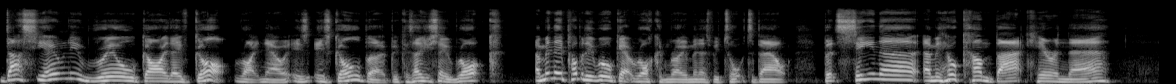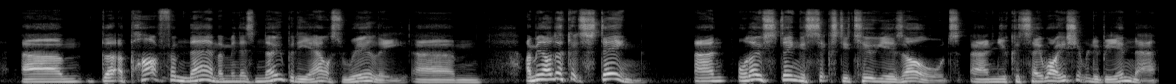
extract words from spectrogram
that's the only real guy they've got right now is is Goldberg because, as you say, Rock. I mean, they probably will get Rock and Roman as we talked about but Cena, I mean, he'll come back here and there. Um, but apart from them, I mean, there's nobody else really. Um, I mean, I look at Sting, and although Sting is 62 years old, and you could say, well, he shouldn't really be in there.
